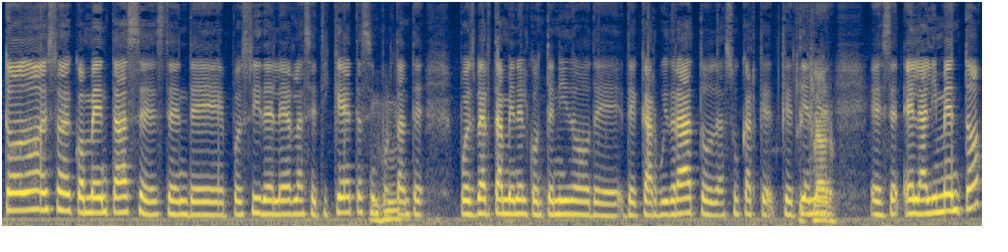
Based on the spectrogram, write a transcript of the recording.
todo esto que comentas, este, de, pues sí, de leer las etiquetas, es importante pues ver también el contenido de, carbohidrato, de azúcar que, tiene este, el alimento.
